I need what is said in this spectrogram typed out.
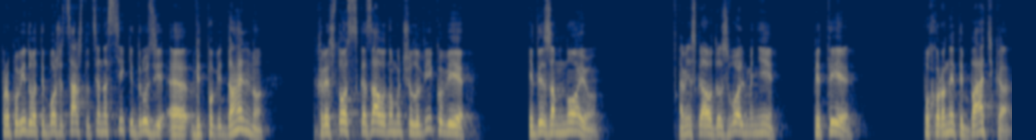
проповідувати Боже царство, це настільки, друзі, е, відповідально. Христос сказав одному чоловікові: іди за мною. А він сказав: дозволь мені піти похоронити батька.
